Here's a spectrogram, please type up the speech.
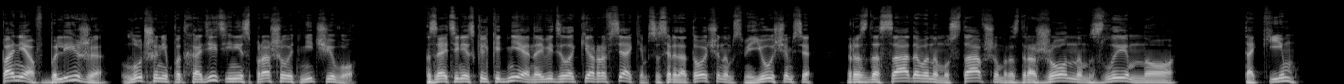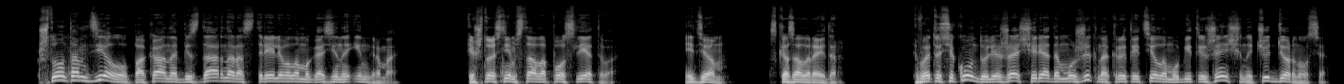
поняв ближе, лучше не подходить и не спрашивать ничего. За эти несколько дней она видела Керра всяким, сосредоточенным, смеющимся, раздосадованным, уставшим, раздраженным, злым, но... таким? Что он там делал, пока она бездарно расстреливала магазины Инграма? И что с ним стало после этого? «Идем», — сказал Рейдер. В эту секунду лежащий рядом мужик, накрытый телом убитой женщины, чуть дернулся.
